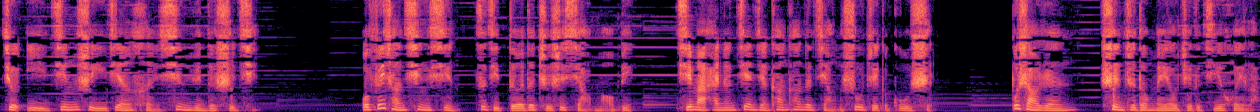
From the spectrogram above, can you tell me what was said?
就已经是一件很幸运的事情。我非常庆幸自己得的只是小毛病，起码还能健健康康的讲述这个故事。不少人甚至都没有这个机会了。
